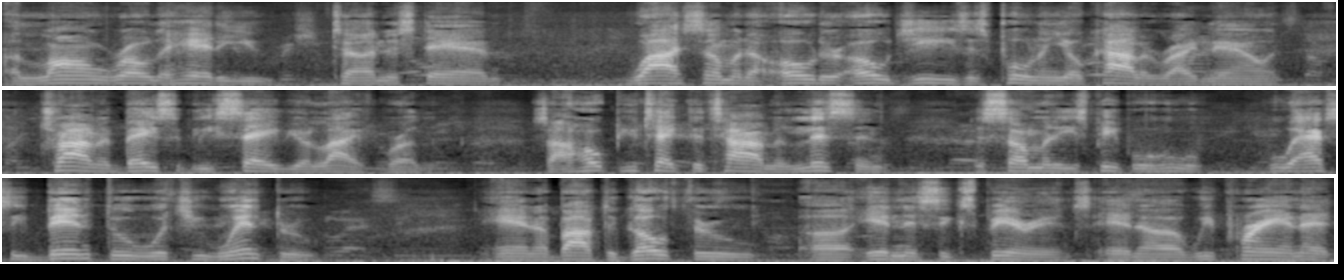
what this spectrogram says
a long road ahead of you to understand why some of the older OGs is pulling your collar right now and trying to basically save your life, brother. So I hope you take the time to listen to some of these people who who actually been through what you went through and about to go through uh, in this experience. And uh, we praying that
